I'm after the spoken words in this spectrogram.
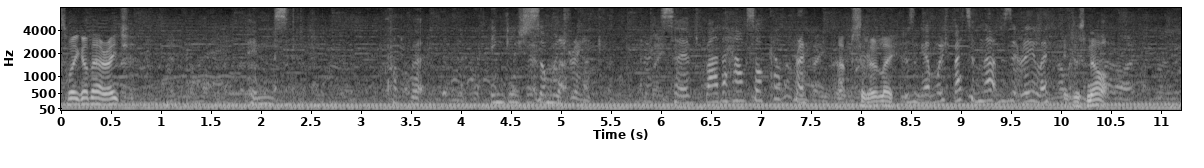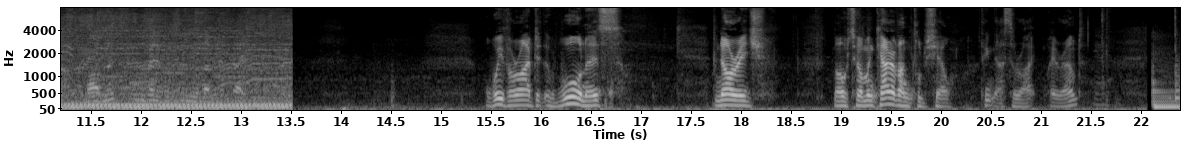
So, what you got there, H? Pimm's proper English summer drink served by the Household Cavalry. Absolutely. Doesn't get much better than that, does it really? It does not. We've arrived at the Warners Norwich Motorhome and Caravan Club show. I think that's the right way around. I'm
